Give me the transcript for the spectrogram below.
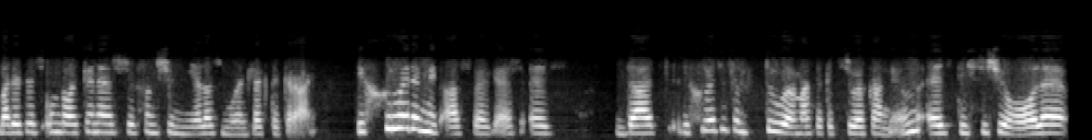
maar dit is om daai kinders so funksioneel as moontlik te kry. Die groot ding met Asperger is dat die grootste simptoom as ek dit so kan noem, is die sosiale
